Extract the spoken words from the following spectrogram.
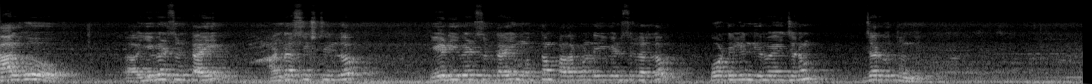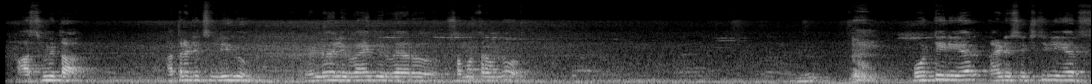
నాలుగు ఈవెంట్స్ ఉంటాయి. అండర్ సిక్స్టీన్లో ఏడు ఈవెంట్స్ ఉంటాయి. మొత్తం పదకొండు ఈవెంట్స్లలో పోటీలు నిర్వహించడం జరుగుతుంది. అస్మిత అథ్లెటిక్స్ లీగు రెండు వేల ఇరవై ఐదు ఇరవై ఆరు సంవత్సరంలో fourteen year and sixteen years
